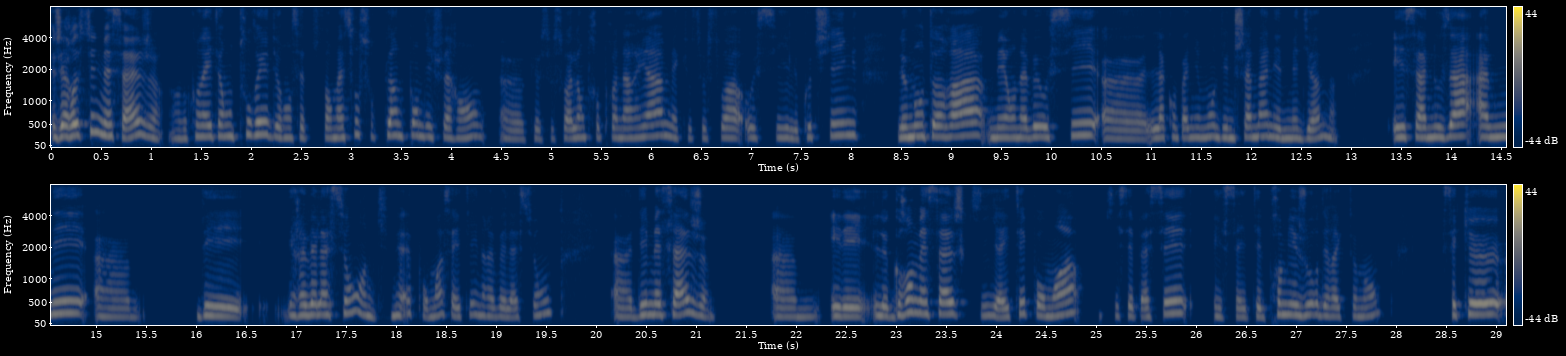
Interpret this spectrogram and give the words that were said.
j'ai reçu le message, donc on a été entourés durant cette formation sur plein de pans différents, que ce soit l'entrepreneuriat, mais que ce soit aussi le coaching, le mentorat, mais on avait aussi, l'accompagnement d'une chamane et de médium et ça nous a amené, des «révélations» entre guillemets. Pour moi, ça a été une révélation, des messages, et le grand message qui a été pour moi, qui s'est passé et ça a été le 1er jour directement, c'est que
